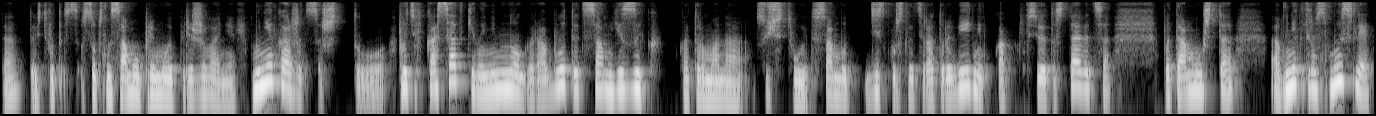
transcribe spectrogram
Да? То есть вот, собственно, само прямое переживание. Мне кажется, что против Касаткина немного работает сам язык, в котором она существует, сам вот дискурс литературы ведник, как все это ставится – потому что э, в некотором смысле,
